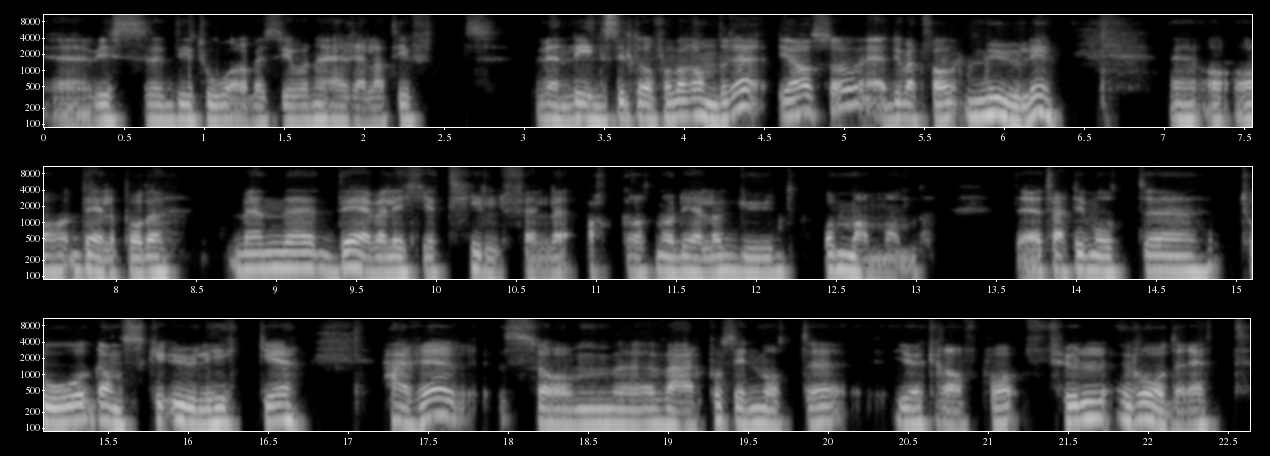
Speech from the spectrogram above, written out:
Eh, hvis de to arbeidsgiverne er relativt vennlig innstilt overfor hverandre, ja, så er det i hvert fall mulig eh, å, dele på det. Men det er vel ikke tilfellet akkurat når det gjelder Gud og mammon. Det er tvert imot to ganske ulike herrer som hver på sin måte gjør krav på full råderett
